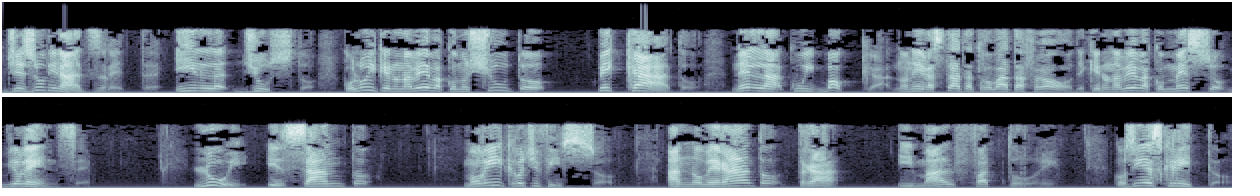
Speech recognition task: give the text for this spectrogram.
Gesù di Nazareth, il giusto, colui che non aveva conosciuto peccato, nella cui bocca non era stata trovata frode, che non aveva commesso violenze, lui, il santo, morì crocifisso, annoverato tra i malfattori. Così è scritto.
